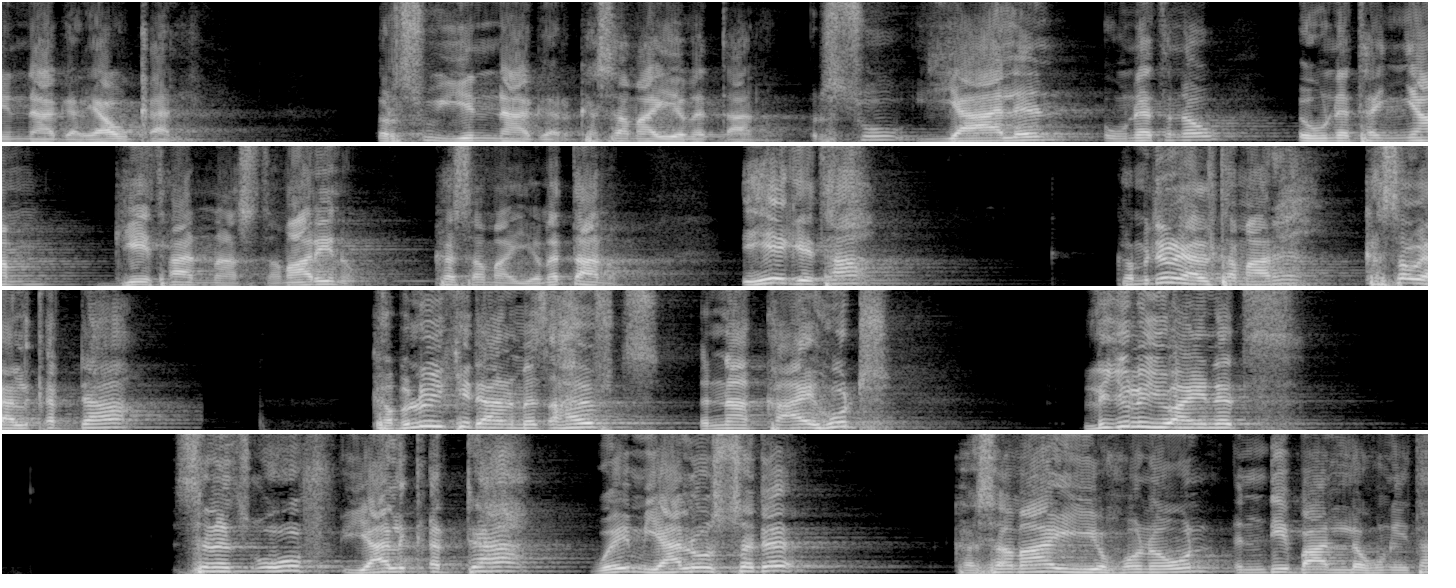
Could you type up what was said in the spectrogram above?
ይናገር፣ ያውቃል። እርሱ ይናገር፣ ከሰማይ የመጣ ነው። እርሱ ያለን እውነት ነው። እውነተኛም ጌታና አስተማሪ ነው። ከሰማይ የመጣ ነው። ይሄ ጌታ ከምድር ያልተማረ ከሰው ያልቀዳ ከብሉይ ኪዳን መጻሕፍት እና ከአይሁድ ልዩ ልዩ አይነት ስነ ጽሑፍ ያልቀዳ ወይም ያልወሰደ ከሰማይ የሆነውን እንዲህ ባለ ሁኔታ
